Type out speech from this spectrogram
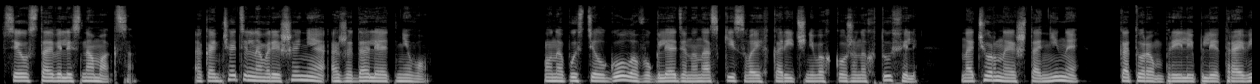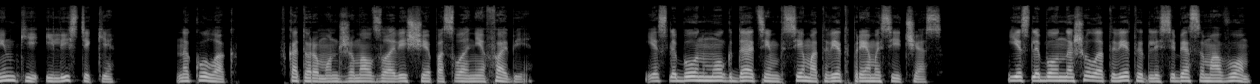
Все уставились на Макса. Окончательного решения ожидали от него. Он опустил голову, глядя на носки своих коричневых кожаных туфель, на черные штанины, к которым прилипли травинки и листики, на кулак, в котором он сжимал зловещее послание Фабии. Если бы он мог дать им всем ответ прямо сейчас. Если бы он нашел ответы для себя самого.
